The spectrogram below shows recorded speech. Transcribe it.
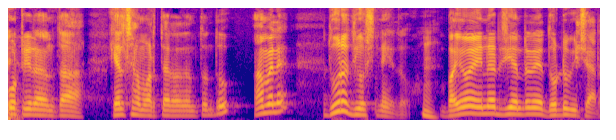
ಕೊಟ್ಟಿರೋಂಥ ಕೆಲಸ ಮಾಡ್ತಾ ಇರೋದಂಥದ್ದು ಆಮೇಲೆ ದೂರದ ಯೋಚನೆ ಇದು. ಬಯೋ ಎನರ್ಜಿ ಅಂದ್ರೆ ದೊಡ್ಡ ವಿಚಾರ.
